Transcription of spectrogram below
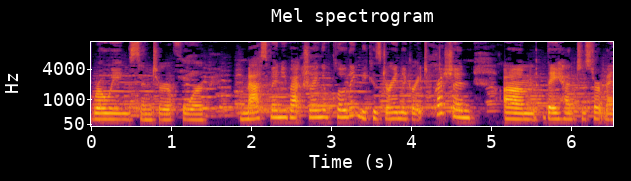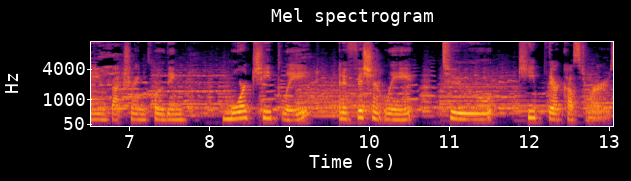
growing center for mass manufacturing of clothing because during the Great Depression, um, they had to start manufacturing clothing more cheaply and efficiently to keep their customers,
